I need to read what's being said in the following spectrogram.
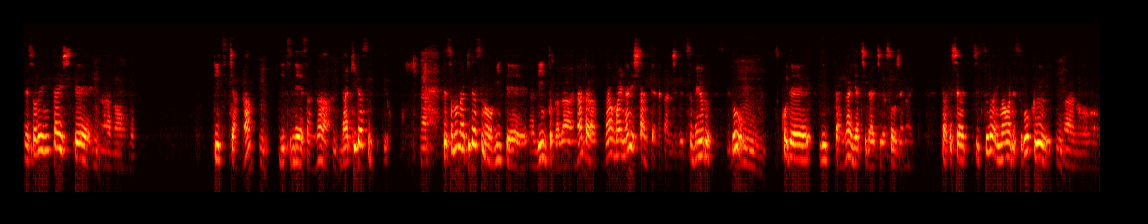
で、それに対して、うんあの、りつちゃんが、うん。りつ姉さんがうん泣き出すんですよ。あで、その泣き出すのを見て、リンとかが、なんだ、なお前何したみたいな感じで詰め寄るんですけど、うん。そこでリツさんが、いや違う違う、そうじゃない。私は実は今まですごく、うんあの、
